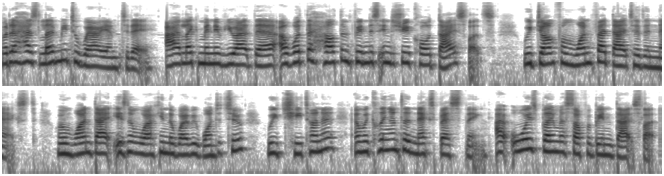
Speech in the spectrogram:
but it has led me to where I am today. I, like many of you out there, are what the health and fitness industry call diet sluts. We jump from one fat diet to the next. When one diet isn't working the way we want it to, we cheat on it and we cling on to the next best thing. I always blame myself for being a diet slut,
